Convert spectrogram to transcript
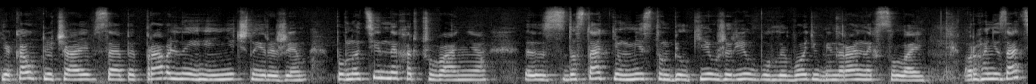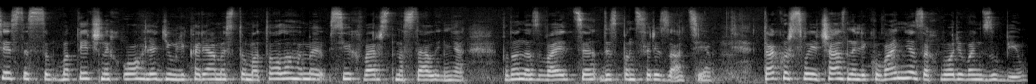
яка включає в себе правильний гігієнічний режим, повноцінне харчування е, з достатнім вмістом білків, жирів, вуглеводів, мінеральних солей, організація систематичних оглядів лікарями-стоматологами всіх верст населення. Воно називається диспансеризація. Також своєчасне лікування захворювань зубів.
